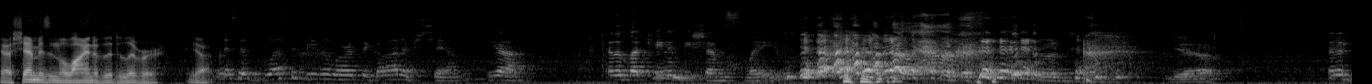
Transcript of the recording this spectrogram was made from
Yeah, Shem is in the line of the deliverer. Yeah. And it says, blessed be the Lord, the God of Shem. Yeah. And then let Canaan be Shem's slave. Yeah. And it,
